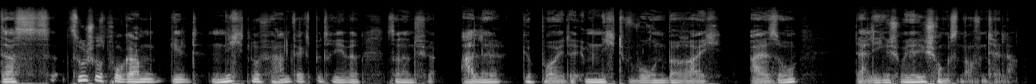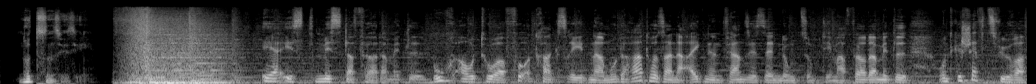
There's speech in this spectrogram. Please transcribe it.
das Zuschussprogramm gilt nicht nur für Handwerksbetriebe, sondern für alle Gebäude im Nichtwohnbereich. Also da liegen schon wieder die Chancen auf dem Teller. Nutzen Sie sie. Er ist Mr. Fördermittel, Buchautor, Vortragsredner, Moderator seiner eigenen Fernsehsendung zum Thema Fördermittel und Geschäftsführer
